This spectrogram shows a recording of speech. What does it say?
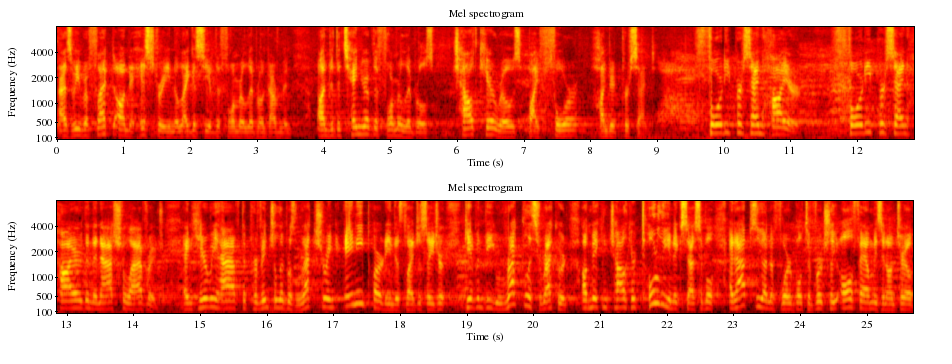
as we reflect on the history and the legacy of the former Liberal government, under the tenure of the former Liberals, childcare rose by 400 percent. 40 percent higher 40% higher than the national average. And here we have the provincial Liberals lecturing any party in this legislature, given the reckless record of making childcare totally inaccessible and absolutely unaffordable to virtually all families in Ontario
